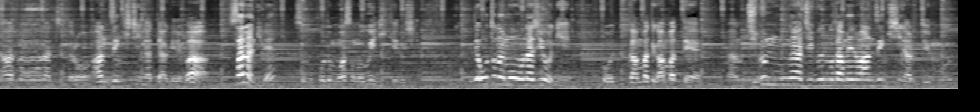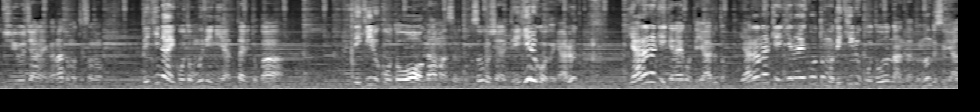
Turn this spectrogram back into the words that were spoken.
あの何て言うんだろう安全基地になってあげればさらにねその子供はその上に行けるし。で大人も同じようにこう頑張って頑張ってあの自分が自分のための安全基地になるっていうのも重要じゃないかなと思ってそのできないことを無理にやったりとかできることを我慢するとかそういうことしない。できることやる。やらなきゃいけないことやると。やらなきゃいけないこともできることなんだと思うんですよ。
